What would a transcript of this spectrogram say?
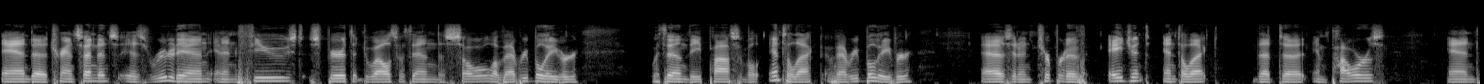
And uh, transcendence is rooted in an infused spirit that dwells within the soul of every believer, within the possible intellect of every believer, as an interpretive agent intellect that uh, empowers and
